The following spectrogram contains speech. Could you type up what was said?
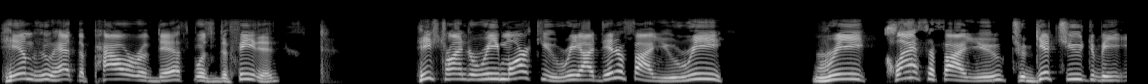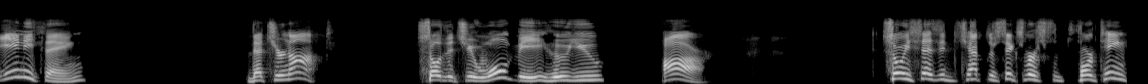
Him who had the power of death was defeated. He's trying to remark you, re identify you, re reclassify you to get you to be anything that you're not, so that you won't be who you are. So he says in chapter 6, verse 14,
